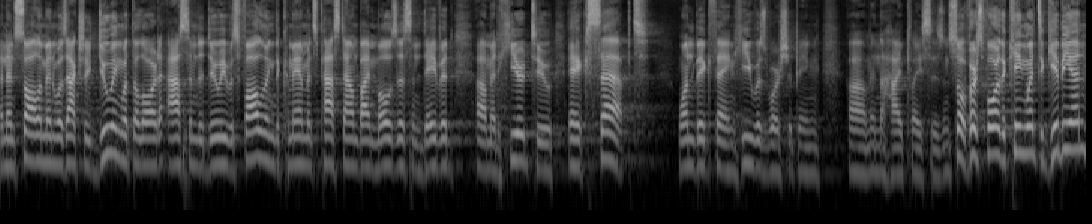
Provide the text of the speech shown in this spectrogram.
and then Solomon was actually doing what the Lord asked him to do. He was following the commandments passed down by Moses and David um, adhered to, except one big thing he was worshiping um, in the high places. And so, verse 4 the king went to Gibeon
